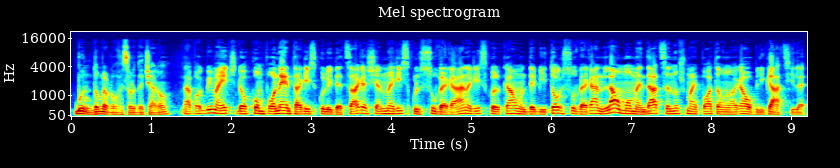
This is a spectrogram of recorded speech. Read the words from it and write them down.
Bun, domnule profesor Deceanu. Da, vorbim aici de o componentă a riscului de țară și anume riscul suveran, riscul ca un debitor suveran la un moment dat să nu-și mai poată onora obligațiile.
